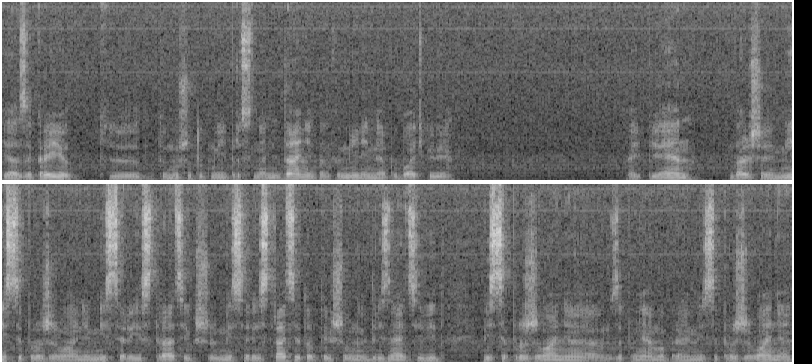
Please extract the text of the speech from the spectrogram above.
Я закрию, тому що тут мої персональні дані, там фамілія, ім'я по батькові, IPN, далі місце проживання, місце реєстрації. Якщо місце реєстрації, тобто якщо воно відрізняється від місця проживання, заповняємо окреме місце проживання.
